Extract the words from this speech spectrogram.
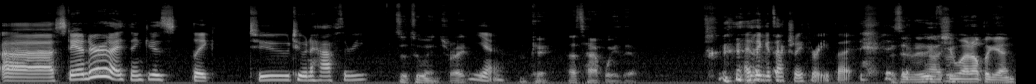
Uh, standard I think is like two, two and a half, three. It's a two inch, right? Yeah, Okay, that's halfway there. I think it's actually three, but Is it really? Uh, she went up again.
